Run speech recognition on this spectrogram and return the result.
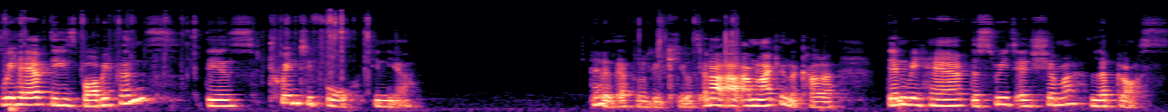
We have these bobby pins. There's 24 in here. That is absolutely cute. And I, am liking the color. Then we have the Sweet and Shimmer Lip Gloss.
